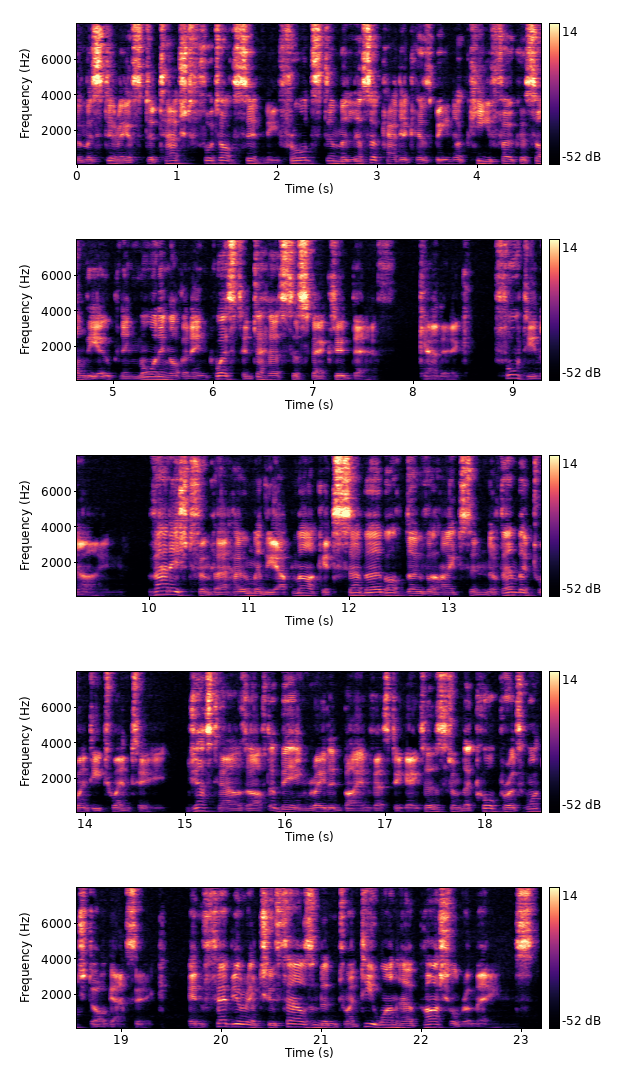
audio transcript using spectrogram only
The mysterious detached foot of Sydney fraudster Melissa Caddick has been a key focus on the opening morning of an inquest into her suspected death. Caddick, 49, vanished from her home in the upmarket suburb of Dover Heights in November 2020, just hours after being raided by investigators from the corporate watchdog ASIC. In February 2021 her partial remains,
